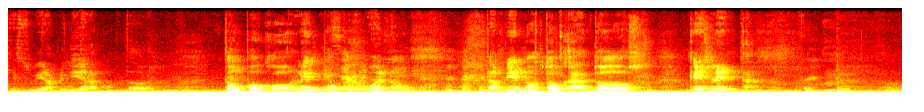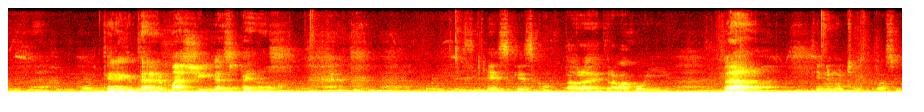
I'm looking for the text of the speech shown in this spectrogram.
que estuviera aprendida la computadora. Está un poco lenta, pero bueno, también nos toca a todos que es lenta. Tiene que tener más gigas, pero... Es que es computadora de trabajo y... Claro. Tiene mucha información.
